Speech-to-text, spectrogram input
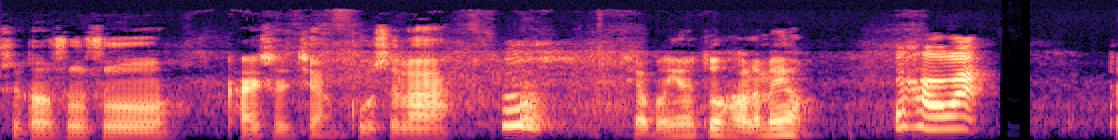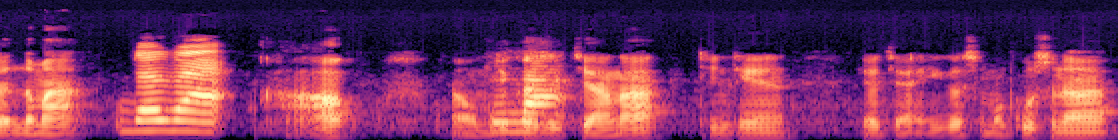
石头叔叔开始讲故事啦！嗯，小朋友做好了没有？做好了，真的吗？拜拜。好，那我们就开始讲啦。今天要讲一个什么故事呢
